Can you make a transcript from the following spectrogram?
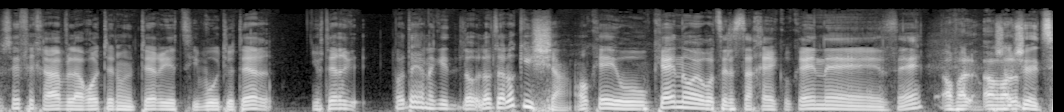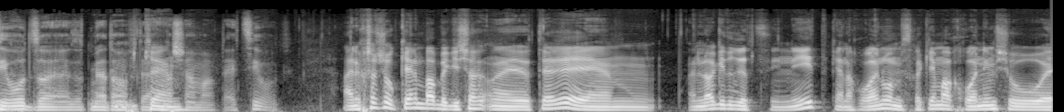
יוספי חייב להראות לנו יותר יציבות, יותר, יותר, לא יודע, נגיד, לא, לא, זה לא גישה, אוקיי? הוא כן רוצה לשחק, הוא כן אה, זה. אבל אני אבל- חושב שיציבות זו- זאת מילת המפתח, כן. מה שאמרת, יציבות. אני חושב שהוא כן בא בגישה אה, יותר, אה, אני לא אגיד רצינית, כי אנחנו ראינו במשחקים האחרונים שהוא אה,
